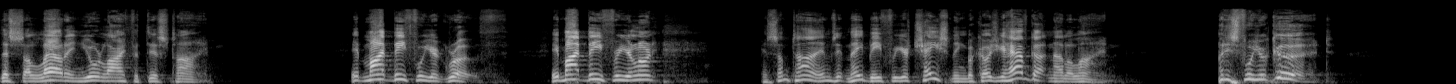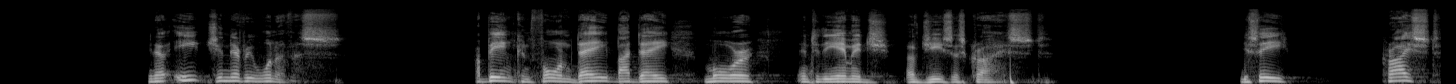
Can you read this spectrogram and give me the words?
that's allowed in your life at this time. It might be for your growth. It might be for your learning. And sometimes it may be for your chastening because you have gotten out of line. But it's for your good. You know, each and every one of us are being conformed day by day more into the image of Jesus Christ. You see, Christ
